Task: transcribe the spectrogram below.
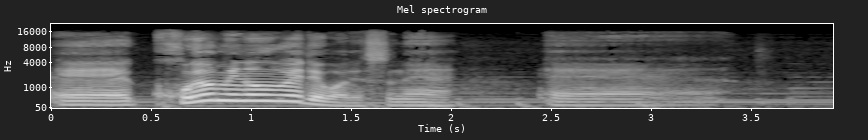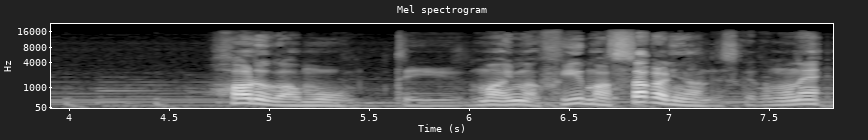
えー、暦の上ではですね、えー、春がもうっていうまあ今冬真っ盛りなんですけどもね、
